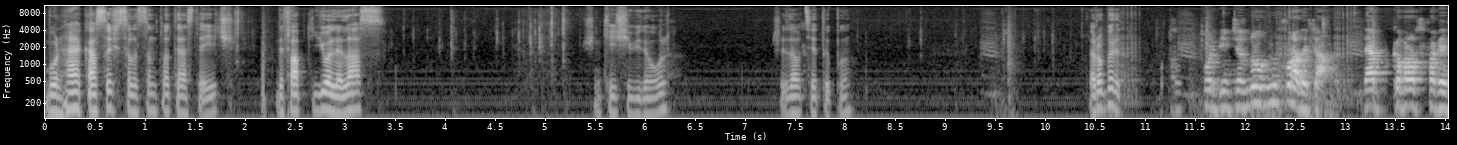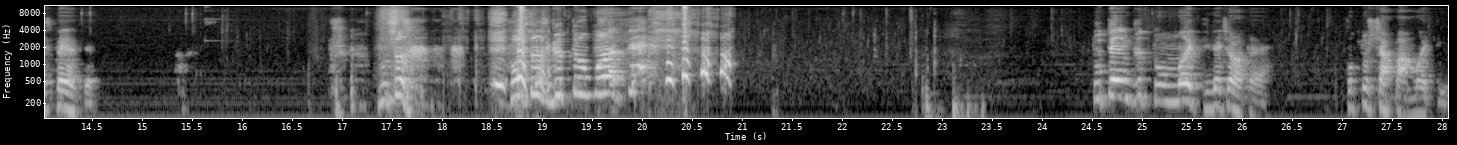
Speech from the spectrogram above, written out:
Bun, hai acasă și să lăsăm toate astea aici. De fapt, eu le las. Și închei și videoul. Și îți dau ție tâpă. Robert, Fur din cer, nu, nu fura de cea. de că vreau să fac experiențe. Putu-ți... Putu-ți gâtul mătii! Tu te în gâtul mătii, de ce luată Putu șapa mătii.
